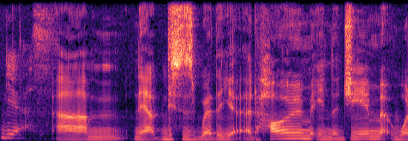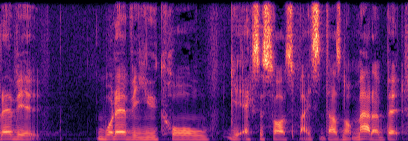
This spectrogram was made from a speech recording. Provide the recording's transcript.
yes. Um, now, this is whether you're at home, in the gym, whatever, whatever you call your exercise space, it does not matter. But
